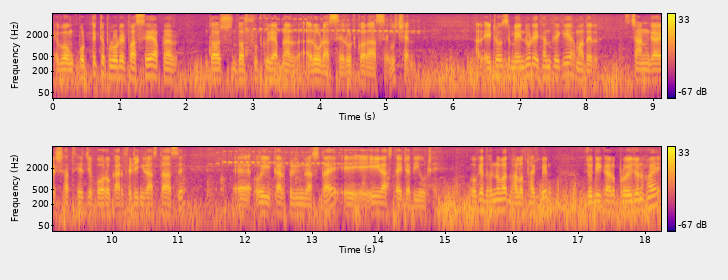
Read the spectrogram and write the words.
এবং প্রত্যেকটা প্লটের পাশে আপনার দশ দশ ফুট করে আপনার রোড আছে, রোড করা আছে, বুঝছেন? আর এইটা হচ্ছে মেইন রোড এখান থেকে আমাদের চানগাঁয়ের সাথে যে বড় কার্পেটিং রাস্তা আছে ওই কার্পেটিং রাস্তায় এই- এই রাস্তাটা দিয়ে ওঠে ওকে ধন্যবাদ, ভালো থাকবেন। যদি কারও প্রয়োজন হয়,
